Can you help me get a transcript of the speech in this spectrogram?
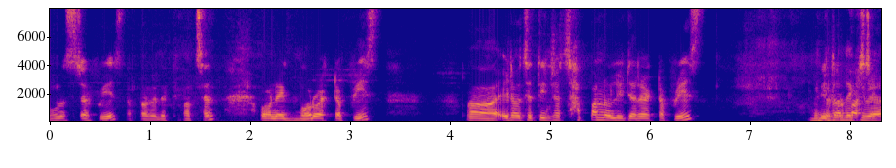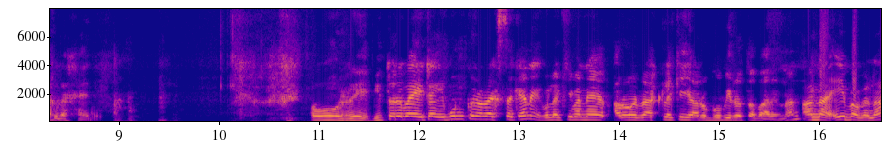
মোনস্টার ফ্রিজ আপনারা দেখতে পাচ্ছেন। অনেক বড় একটা ফ্রিজ এটা হচ্ছে তিনশো ছাপ্পান্ন লিটারের একটা ফ্রিজ ভিতরটা দেখি দেখাই দিই। ও রে ভিতরে ভাই এটা এমন করে রাখছে কেন? এগুলো কি মানে আরও রাখলে কি আরও গভীরতা না? না এইভাবে না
